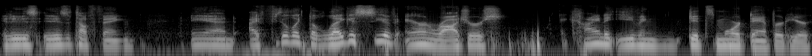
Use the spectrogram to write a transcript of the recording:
It is it is a tough thing. And I feel like the legacy of Aaron Rodgers kind of even gets more dampered here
